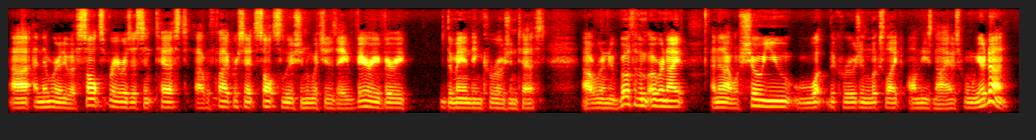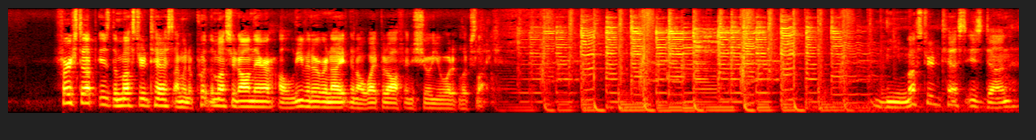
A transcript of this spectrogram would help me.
Uh, and then we're going to do a salt spray resistant test uh, with 5% salt solution, which is a very, very demanding corrosion test. Uh, we're going to do both of them overnight and then I will show you what the corrosion looks like on these knives when we are done. First up is the mustard test. I'm going to put the mustard on there, I'll leave it overnight, then I'll wipe it off and show you what it looks like. The mustard test is done,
